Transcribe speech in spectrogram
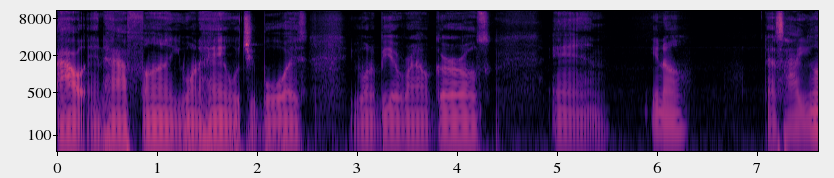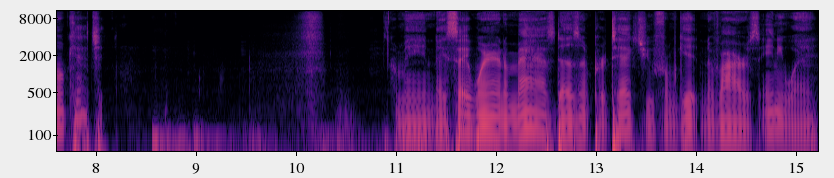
out and have fun. You want to hang with your boys. You want to be around girls, and you know, that's how you gonna catch it. I mean, they say wearing a mask doesn't protect you from getting the virus anyway.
